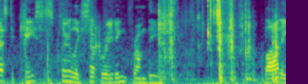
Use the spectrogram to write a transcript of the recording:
plastic case is clearly separating from the body.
